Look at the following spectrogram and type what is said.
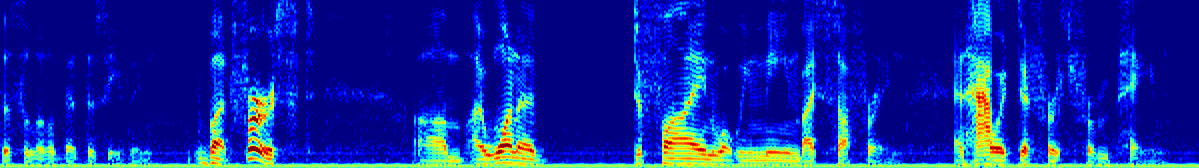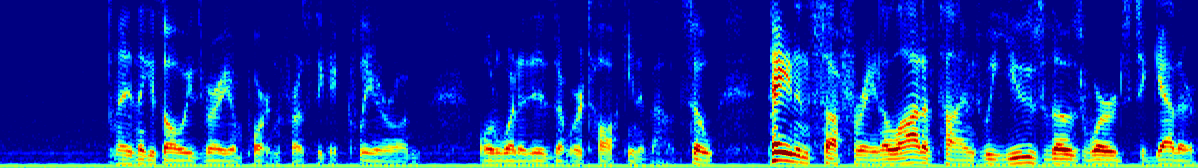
this a little bit this evening. But first, um, I want to define what we mean by suffering and how it differs from pain. I think it's always very important for us to get clear on on what it is that we're talking about. So, pain and suffering, a lot of times we use those words together,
